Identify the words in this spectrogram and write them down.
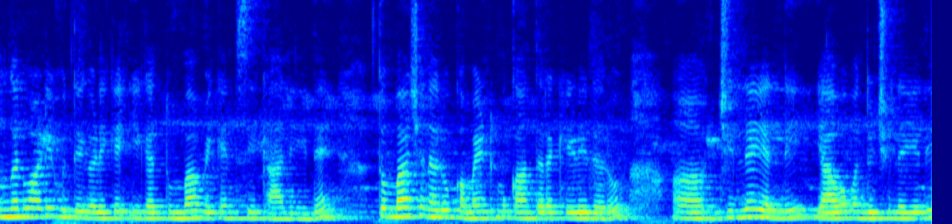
ಅಂಗನವಾಡಿ ಹುದ್ದೆಗಳಿಗೆ ಈಗ ತುಂಬ ವೇಕೆನ್ಸಿ ಖಾಲಿ ಇದೆ. ತುಂಬ ಜನರು ಕಮೆಂಟ್ ಮುಖಾಂತರ ಕೇಳಿದರು ಜಿಲ್ಲೆಯಲ್ಲಿ, ಯಾವ ಒಂದು ಜಿಲ್ಲೆಯಲ್ಲಿ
